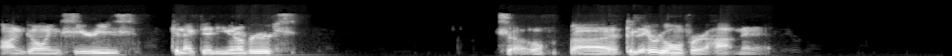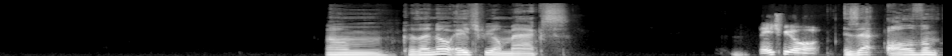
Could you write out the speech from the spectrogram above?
ongoing series connected universe. So, because uh, they were going for a hot minute. Um, because I know HBO Max HBO is that all of them?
